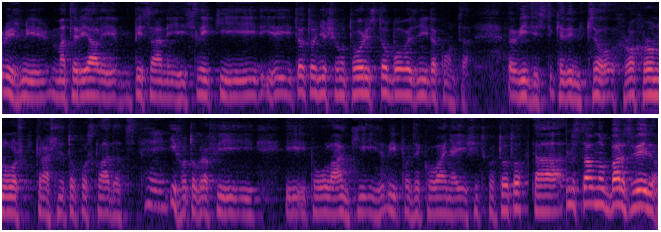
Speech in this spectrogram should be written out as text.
rižni materijali pisani i sliki i, i, i to to nješmem otvori sto boveznjih da konta. Vidi, kad im cel hronološki krašnje to poskladac Hej. i fotografiji i, i, i po volanki i, i po dekovanja i šitko toto. Ta jednostavno bar zveljo,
